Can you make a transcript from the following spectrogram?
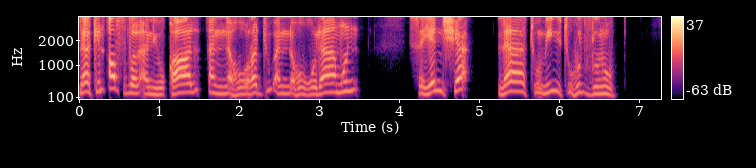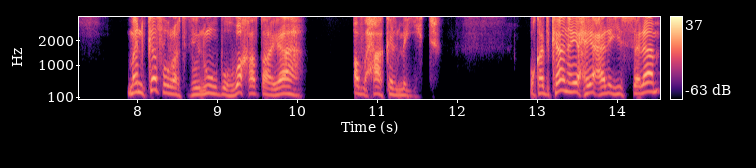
لكن أفضل أن يقال أنه رجل أنه غلام سينشأ لا تميته الذنوب. من كثرت ذنوبه وخطاياه أضحى كالميت وقد كان يحيى عليه السلام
